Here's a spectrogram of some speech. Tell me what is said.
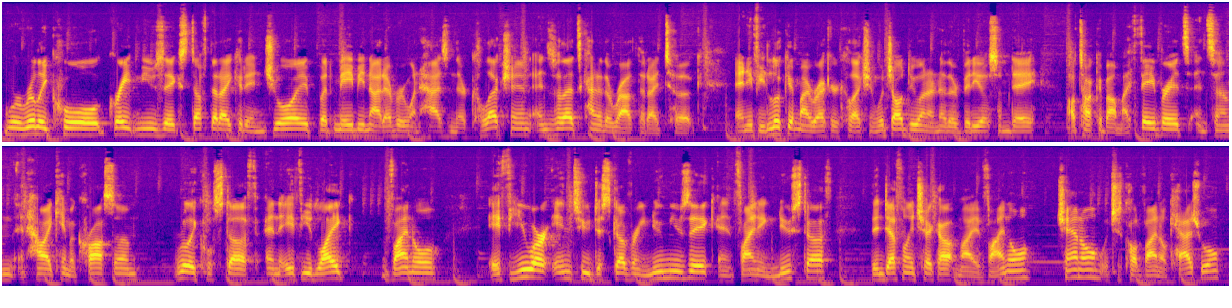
were really cool, great music, stuff that I could enjoy, but maybe not everyone has in their collection. And so that's kind of the route that I took. And if you look at my record collection, which I'll do on another video someday, I'll talk about my favorites and some and how I came across them. Really cool stuff. And if you like vinyl, if you are into discovering new music and finding new stuff, then definitely check out my vinyl channel, which is called Vinyl Casual.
